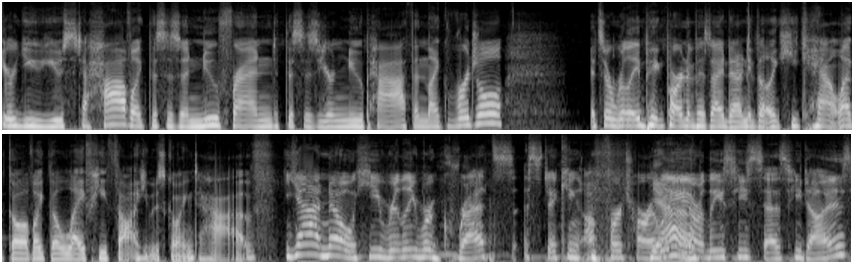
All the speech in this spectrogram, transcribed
or you used to have. Like this is a new friend, this is your new path, and like Virgil, it's a really big part of his identity that like he can't let go of like the life he thought he was going to have. Yeah, no, he really regrets sticking up for Charlie, Yeah. or at least he says he does.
